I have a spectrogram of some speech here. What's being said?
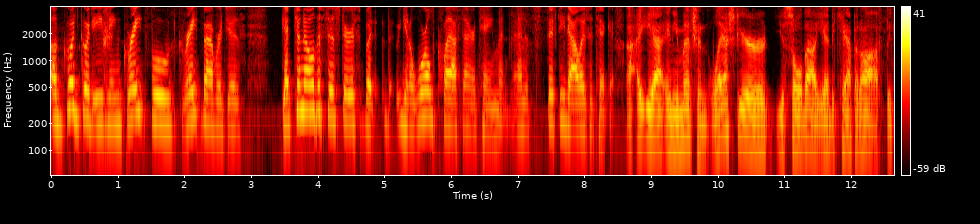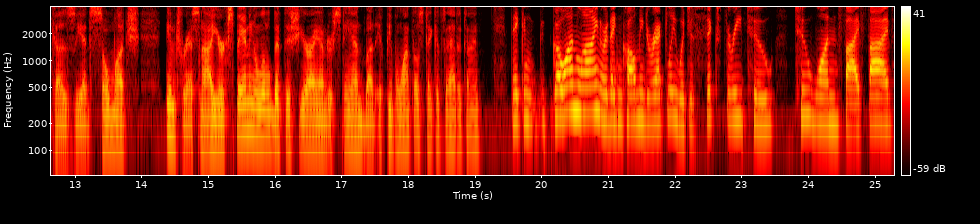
a, a good, good evening. Great food, great beverages. Get to know the sisters, but you know, world class entertainment, and it's fifty dollars a ticket. Uh, yeah, and you mentioned last year you sold out. You had to cap it off because you had so much interest. Now you're expanding a little bit this year, I understand, but if people want those tickets ahead of time, they can go online or they can call me directly, which is six three two. 2155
